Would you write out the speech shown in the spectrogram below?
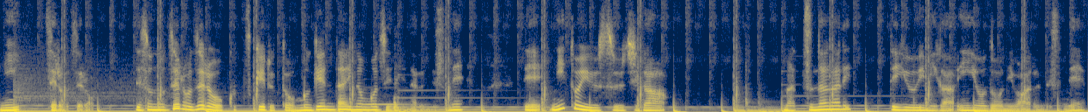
200。で、その00をくっつけると無限大の文字になるんですね。で、2という数字が、まあ、つながりっていう意味が引用道にはあるんですね。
